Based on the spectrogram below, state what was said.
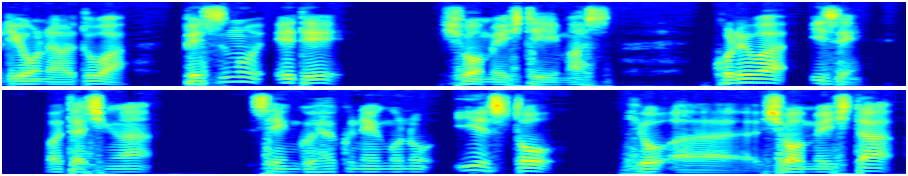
レオナルドは別の絵で証明しています。これは以前、私が1500年後のイエスと証明した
